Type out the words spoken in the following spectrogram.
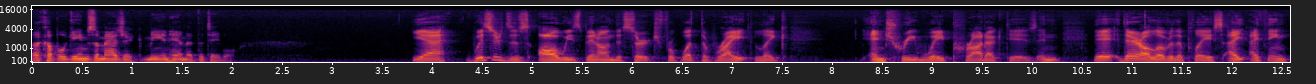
a couple games of Magic, me and him at the table. yeah, Wizards has always been on the search for what the right like entryway product is, and they they're all over the place. I I think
